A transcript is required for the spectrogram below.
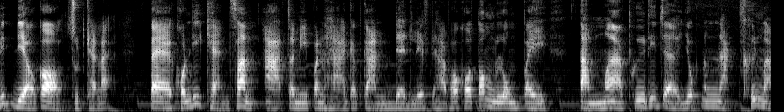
นิดเดียวก็สุดแขนละ แต่คนที่แขนสั้นอาจจะมีปัญหากับการ deadlift นะครับเพราะเขาต้องลงไปต่ำมากเพื่อที่จะยกน้ำหนักขึ้นมา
